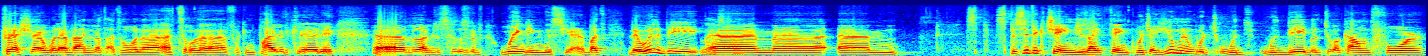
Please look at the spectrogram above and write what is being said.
pressure, whatever. I'm not at all a, at all a fucking pilot, clearly, uh, but I'm just sort of winging this here. But there will be Nice um, uh, um, sp- specific changes, I think, which a human would, would, would be able to account for,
